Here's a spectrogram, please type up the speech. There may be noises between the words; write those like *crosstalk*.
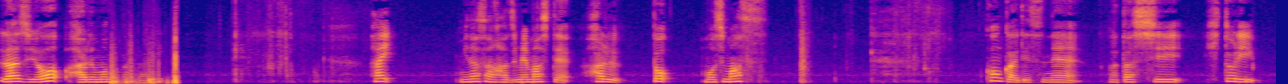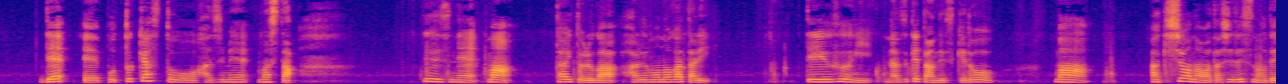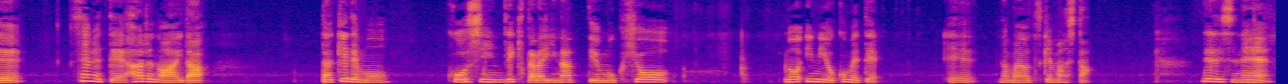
ラジオ春物語。はい。皆さんはじめまして春と申します。今回ですね私一人で、えー、ポッドキャストを始めました。でですねまあタイトルが「春物語」っていう風に名付けたんですけどまあ飽き性な私ですのでせめて春の間だけでも更新できたらいいなっていう目標の意味を込めて、えー、名前を付けました。でですね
